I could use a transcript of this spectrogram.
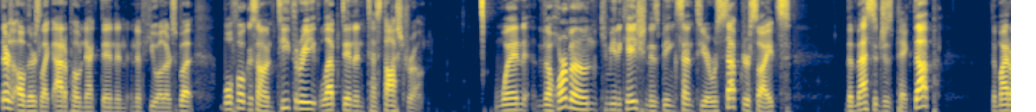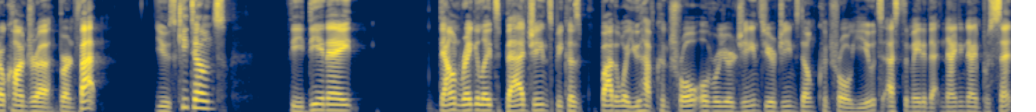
There's others like adiponectin and, and a few others, but we'll focus on T3, leptin, and testosterone. When the hormone communication is being sent to your receptor sites, the message is picked up. The mitochondria burn fat, use ketones. The DNA downregulates bad genes because, by the way, you have control over your genes. Your genes don't control you. It's estimated that 99%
